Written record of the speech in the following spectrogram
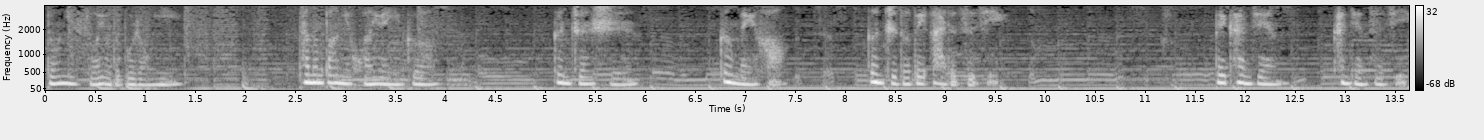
懂你所有的不容易。他能帮你还原一个更真实、更美好、更值得被爱的自己。被看见，看见自己，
